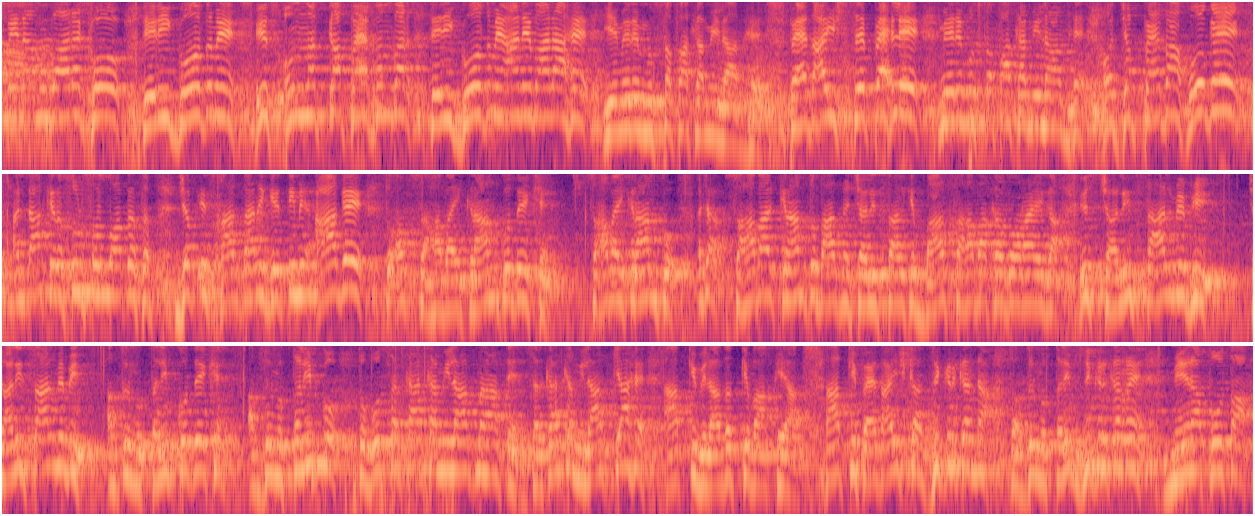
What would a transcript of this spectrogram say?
آمینہ مبارک ہو، تیری گود میں، اس امت کا پیغمبر تیری گود میں آنے والا ہے۔ یہ میرے مصطفیٰ کا میلاد ہے۔ پیدائش سے پہلے میرے مصطفیٰ کا میلاد ہے۔ اور جب پیدا ہو گئے، اللہ کے رسول صلی اللہ علیہ وسلم جب اس خاکدان گیتی میں آ گئے، تو اب صحابہ اکرام کو دیکھیں۔ صحابہ اکرام کو اچھا صحابہ اکرام تو بعد میں چالیس سال کے بعد صحابہ کا دور آئے گا۔ اس چالیس سال میں بھی، چالیس سال میں بھی عبد المطلیب کو دیکھیں۔ عبد المطلیب کو تو وہ سرکار کا میلاد مناتے ہیں۔ سرکار کا میلاد کیا ہے؟ آپ کی ولادت کے واقعات، آپ کی پیدائش کا ذکر کرنا۔ تو عبد المطلیب ذکر کر رہے ہیں۔ میرا پوتا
